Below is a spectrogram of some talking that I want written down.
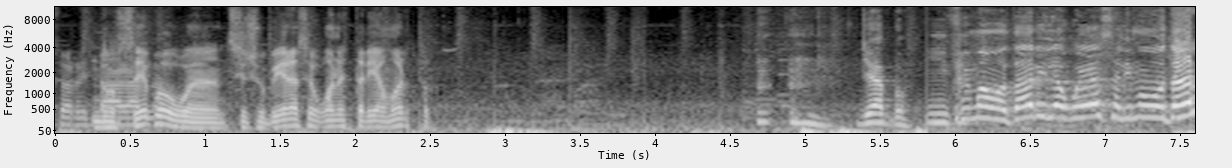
Sorry, No sé, pues weón. Si supiera ese weón estaría muerto. Ya, po. Y fuimos a votar y la weá salimos a votar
